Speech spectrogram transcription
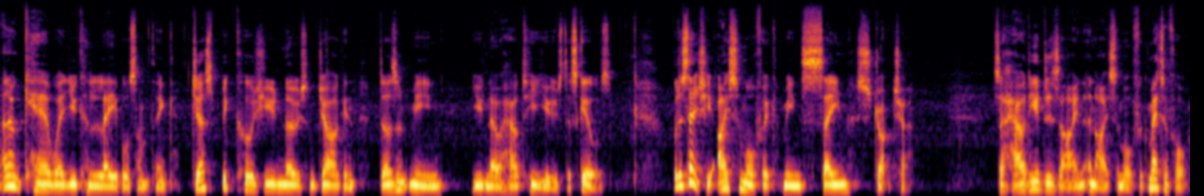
I don't care where you can label something. Just because you know some jargon doesn't mean you know how to use the skills. But essentially, isomorphic means same structure. So, how do you design an isomorphic metaphor?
